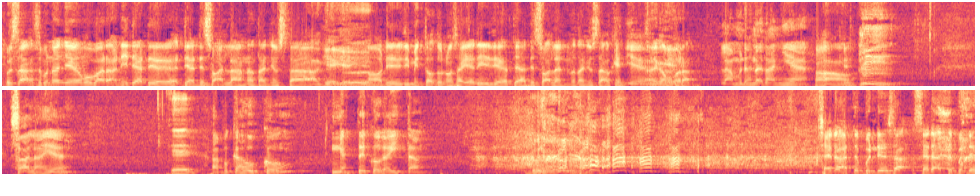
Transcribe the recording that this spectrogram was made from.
Ustaz, sebenarnya Mubarak ni dia ada dia ada soalan nak tanya Ustaz. Okey, okey. Oh, dia diminta tolong saya dia, dia kata ada soalan nak tanya Ustaz. Okey. Ya, Silakan okey. Mubarak. Lama dah nak tanya. Ha, okey. Soalan ya. Okey. Apakah hukum ngata korang hitam? Saya dah kata benda Ustaz. Saya dah kata benda.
